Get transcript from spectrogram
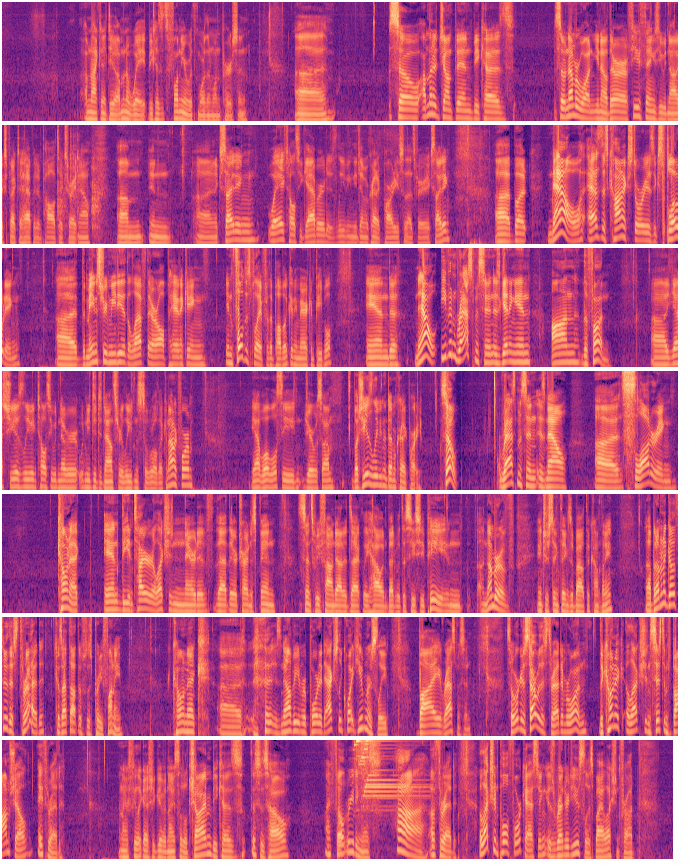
I'm not to do it. I'm to wait because it's funnier with more than one person. Uh, so I'm gonna jump in because, so number one, you know, there are a few things you would not expect to happen in politics right now. Um, in uh, an exciting way, Tulsi Gabbard is leaving the Democratic Party, so that's very exciting. Uh, but now, as this Konnech story is exploding, uh, the mainstream media, the left, they're all panicking in full display for the public and the American people. And uh, now, even Rasmussen is getting in on the fun. Uh, yes, she is leaving. Tulsi would never would need to denounce her allegiance to the World Economic Forum. Yeah, well, we'll see, Jared. But she is leaving the Democratic Party. So, Rasmussen is now uh, slaughtering Konnech and the entire election narrative that they're trying to spin since we found out exactly how in bed with the CCP and a number of interesting things about the company. Uh, but I'm going to go through this thread because I thought this was pretty funny. Konnech uh, is now being reported actually quite humorously by Rasmussen. So we're going to start with this thread. Number one, the Konnech election systems bombshell, a thread. And I feel like I should give a nice little chime because this is how I felt reading this. Ah, a thread. Election poll forecasting is rendered useless by election fraud.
